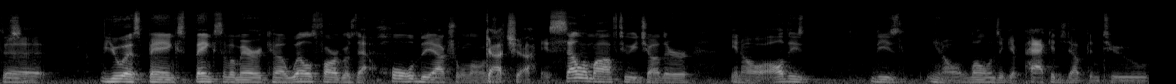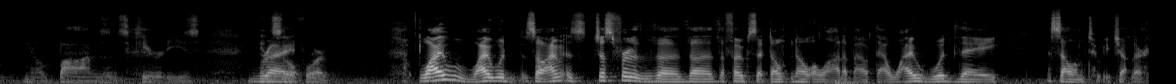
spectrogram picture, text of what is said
The U.S. banks, Banks of America, Wells Fargo's that hold the actual loans. Gotcha. They sell them off to each other. You know, all these these you know loans that get packaged up into you know bonds and securities and so forth. Why why would so I'm it's just for the, the the folks that don't know a lot about that, why would they sell them to each other?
